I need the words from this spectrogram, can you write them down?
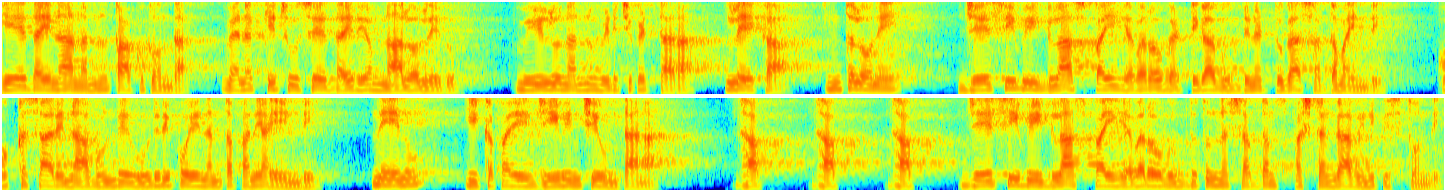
ఏదైనా నన్ను తాకుతోందా? వెనక్కి చూసే ధైర్యం నాలో లేదు. వీళ్ళు నన్ను విడిచిపెట్టారా? లేక ఇంతలోనే జేసీబీ గ్లాస్ పై ఎవరో గట్టిగా గుద్దినట్టుగా శబ్దమైంది ఒక్కసారి నా గుండె ఊదిరిపోయినంత పని అయింది. నేను ఇకపై జీవించి ఉంటానా? ధప్ ధప్ ధప్. జేసీబీ గ్లాస్ పై ఎవరో గుద్దుతున్న శబ్దం స్పష్టంగా వినిపిస్తోంది.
